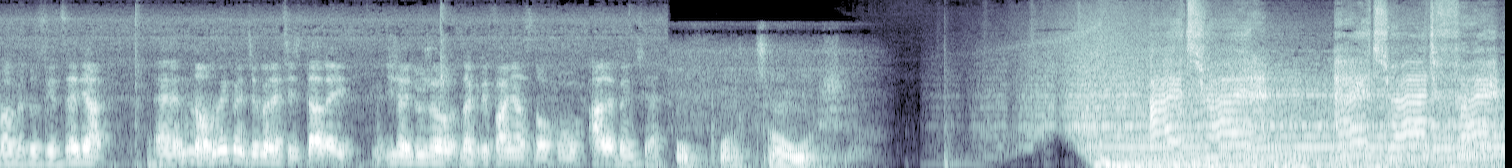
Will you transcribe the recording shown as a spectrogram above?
mamy do zjedzenia. E, No, no i będziemy lecieć dalej. Dzisiaj dużo nagrywania znowu, ale będzie. I tried, I tried to fight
